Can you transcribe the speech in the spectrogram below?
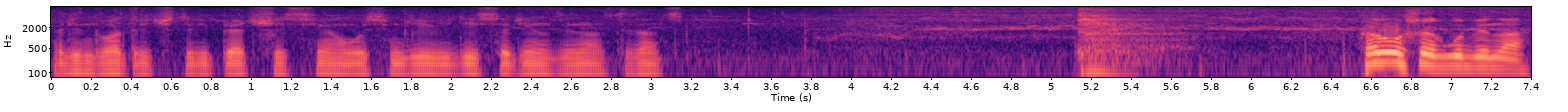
1, 2, 3, 4, 5, 6, 7, 8, 9, 10, 11, 12, 13. Хорошая глубина.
